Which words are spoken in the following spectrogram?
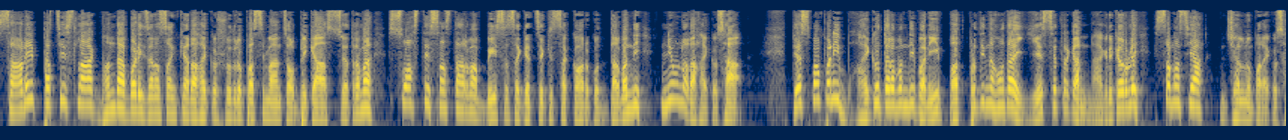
साढे पच्चिस लाख भन्दा बढी जनसंख्या रहेको सुदूरपश्चिमाञ्चल विकास क्षेत्रमा स्वास्थ्य संस्थाहरूमा विशेषज्ञ चिकित्सकहरूको दरबन्दी न्यून रहेको छ। त्यसमा पनि भएको दरबन्दी पनि पदपूर्ति नहुँदा यस क्षेत्रका नागरिकहरूले समस्या झेल्नु परेको छ।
